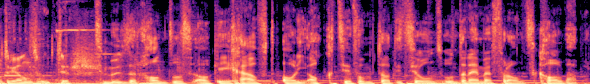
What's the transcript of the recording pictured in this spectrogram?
Adrian Sutter. Die Müller Handels AG kauft alle Aktien vom Traditionsunternehmen Franz Karl Weber.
